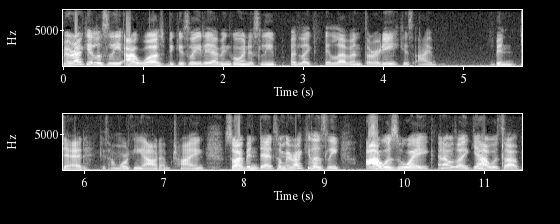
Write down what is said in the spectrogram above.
miraculously i was because lately i've been going to sleep at like 11.30 because I've been dead because I'm working out, I'm trying. So I've been dead. So miraculously, I was awake and I was like, yeah, what's up?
